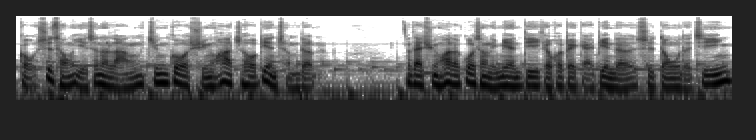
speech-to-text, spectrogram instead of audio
狗是从野生的狼经过驯化之后变成的。那在驯化的过程里面，第一个会被改变的是动物的基因。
